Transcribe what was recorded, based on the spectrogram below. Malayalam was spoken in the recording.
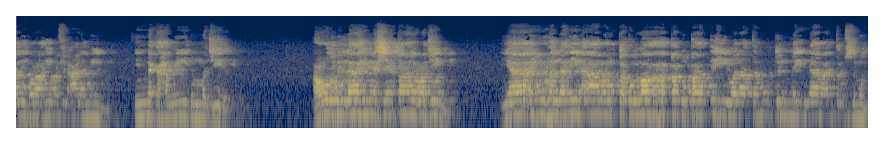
آل إبراهيم في العالمين. إنك حميد مجيد. أعوذ بالله من الشيطان الرجيم. يا أيها الذين آمنوا اتقوا الله حق تقاته ولا تموتن إلا وأنتم مسلمون.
